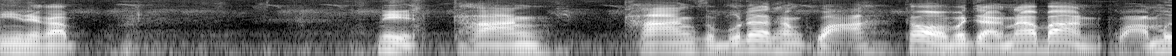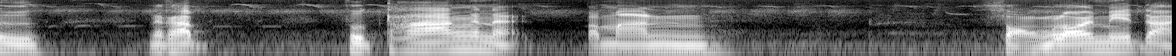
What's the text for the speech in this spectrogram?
นี่นะครับ นี่ทางทางสมมุติว่าทางขวา ถ้าออกมาจากหน้าบ้านขวามือนะครับ สุดทางนั่นน่ะประมาณสองร้อยเมตรได้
